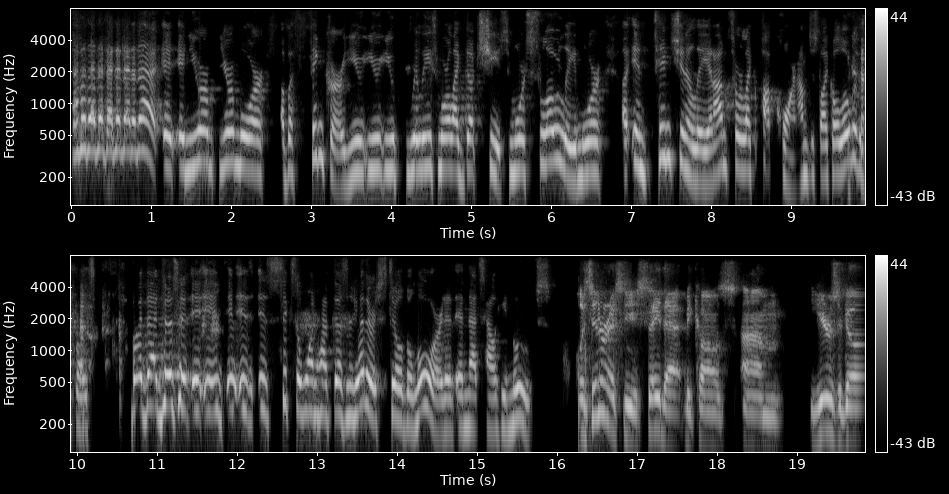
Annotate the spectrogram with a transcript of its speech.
da da da da da da da, da, and you're you're more of a thinker. You you you release more like Dutch Sheets, more slowly, more uh, intentionally, and I'm sort of like popcorn. I'm just like all over the place. but that doesn't. It, it, it, it's six of one, half dozen of the other. It's still the Lord, and, and that's how He moves. Well, it's interesting you say that because um, years ago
